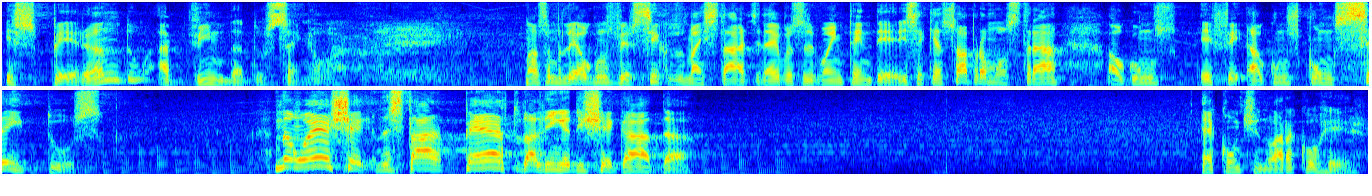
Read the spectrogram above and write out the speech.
esperando a vinda do Senhor. Nós vamos ler alguns versículos mais tarde, daí vocês vão entender. Isso aqui é só para mostrar alguns, alguns conceitos. Não é estar perto da linha de chegada, é continuar a correr.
